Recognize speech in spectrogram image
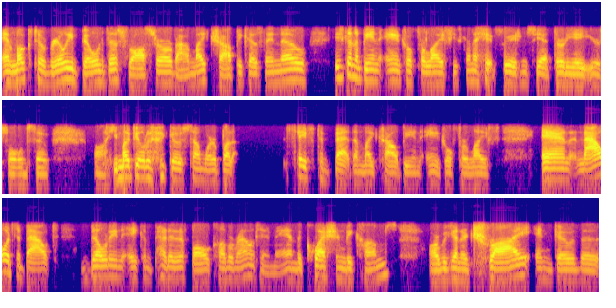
and look to really build this roster around Mike Trout because they know he's going to be an angel for life. He's going to hit free agency at 38 years old, so uh, he might be able to go somewhere, but safe to bet that Mike Trout will be an angel for life. And now it's about – building a competitive ball club around him. And the question becomes, are we going to try and go the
